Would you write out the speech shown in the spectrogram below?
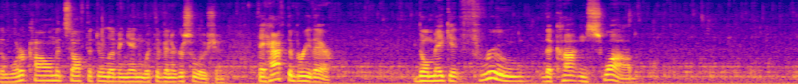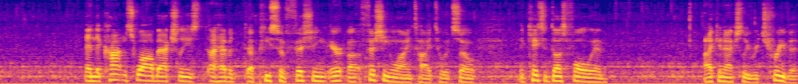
the water column itself that they're living in with the vinegar solution. They have to breathe air. They'll make it through the cotton swab and the cotton swab actually is, I have a, a piece of fishing air, uh, fishing line tied to it. So in case it does fall in I can actually retrieve it.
